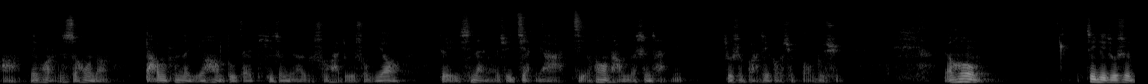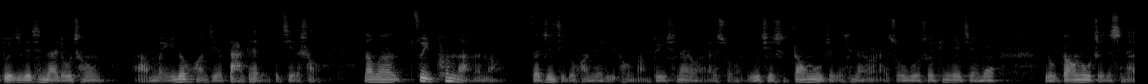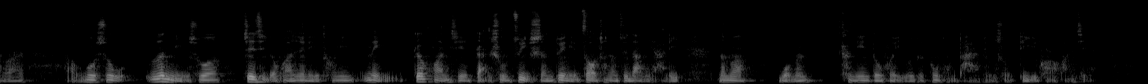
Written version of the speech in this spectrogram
啊，那会儿的时候呢，大部分的银行都在提这么样的说法，就是说我们要给信贷员去减压，解放他们的生产力，就是把这块去包出去。然后，这个就是对这个信贷流程啊每一个环节大概的一个介绍。那么最困难的呢，在这几个环节里头呢，对于信贷员来说，尤其是刚入职的新贷员来说，如果说听这节目有刚入职的信贷员。如果说问你说这几个环节里头，你哪个环节感受最深，对你造成了最大的压力？那么我们肯定都会有一个共同答案，就是说第一块环节，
